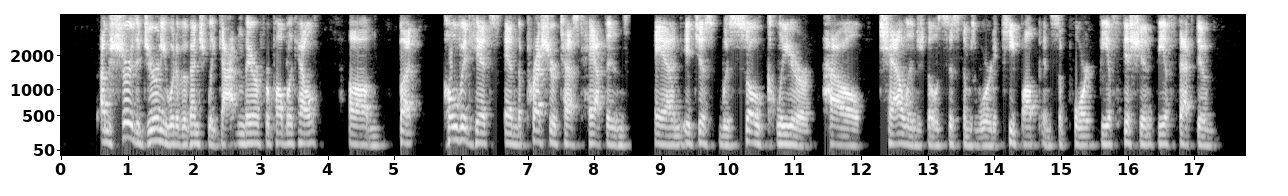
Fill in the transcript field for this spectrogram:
I'm sure the journey would have eventually gotten there for public health. Um, but COVID hits and the pressure test happens. And it just was so clear how challenged those systems were to keep up and support, be efficient, be effective,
